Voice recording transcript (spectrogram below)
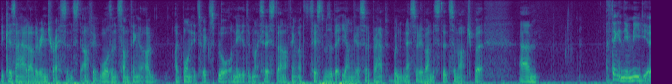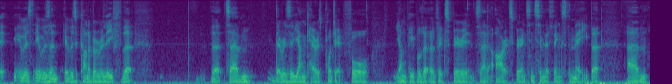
because I had other interests and stuff, it wasn't something I I'd wanted to explore. Neither did my sister, and I think my sister was a bit younger, so perhaps wouldn't necessarily have understood so much. But um, I think in the immediate, it was it was a it was kind of a relief that that um, there is a young carers project for young people that have experienced and are experiencing similar things to me. But um,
